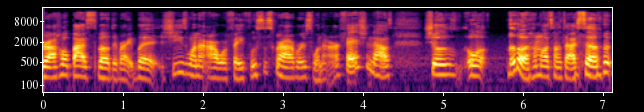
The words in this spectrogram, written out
girl, I hope I spelled it right, but she's one of our faithful subscribers, one of our fashion dolls. Shows on, ugh, I'm all tongue tied. So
